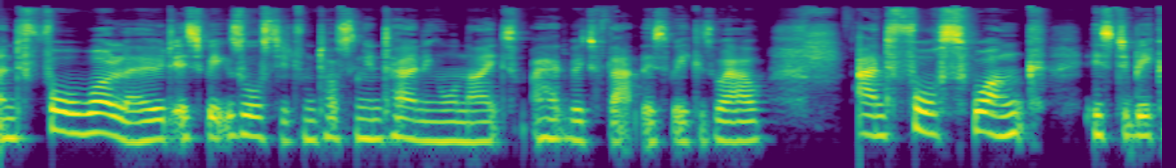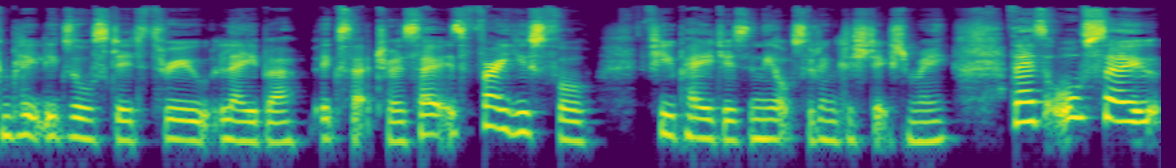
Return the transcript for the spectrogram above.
and forwallowed is to be exhausted from tossing and turning all night. I had a bit of that this week as well and forswunk is to be completely exhausted through labour, etc. So it's a very useful few pages in the Oxford English Dictionary. There's also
